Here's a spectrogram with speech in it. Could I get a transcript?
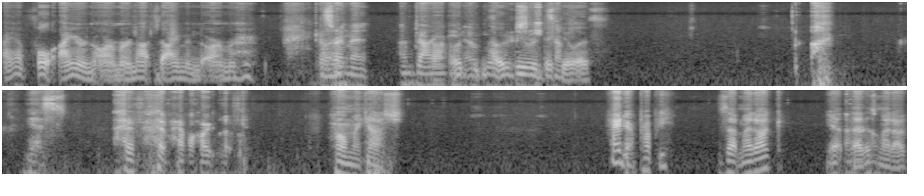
I have full iron armor, not diamond armor. That's what I meant. I'm dying. That would, in that would be Just eat something. ridiculous. Yes, I have, have have a heart left. Oh my gosh. Hey there, puppy. Is that my dog? Yeah, I that know. my dog.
